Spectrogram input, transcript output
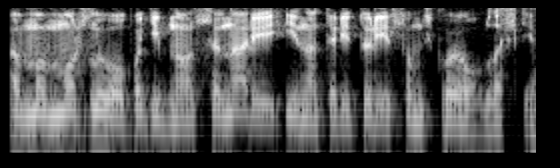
можливо подібного сценарію і на території Сумської області.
